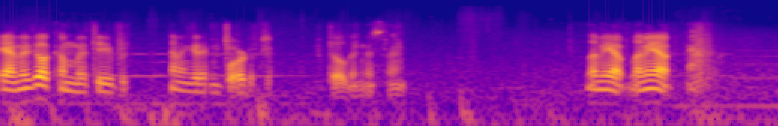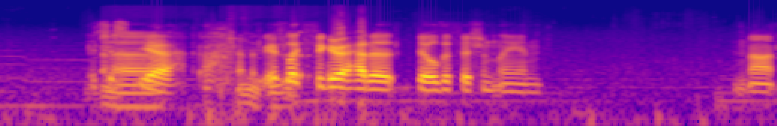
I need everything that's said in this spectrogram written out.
Yeah, maybe I'll come with you, but kind of getting bored of building this thing. Let me up, let me up. It's just, Uh, yeah. trying to We have to like figure out how to build efficiently and not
